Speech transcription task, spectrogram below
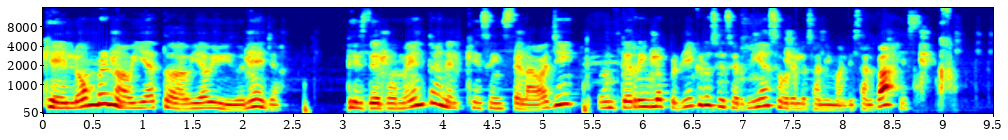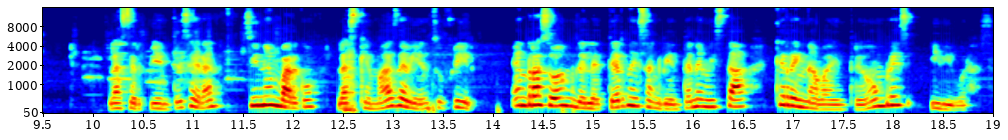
que el hombre no había todavía vivido en ella. Desde el momento en el que se instalaba allí, un terrible peligro se cernía sobre los animales salvajes. Las serpientes eran, sin embargo, las que más debían sufrir, en razón de la eterna y sangrienta enemistad que reinaba entre hombres y víboras.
